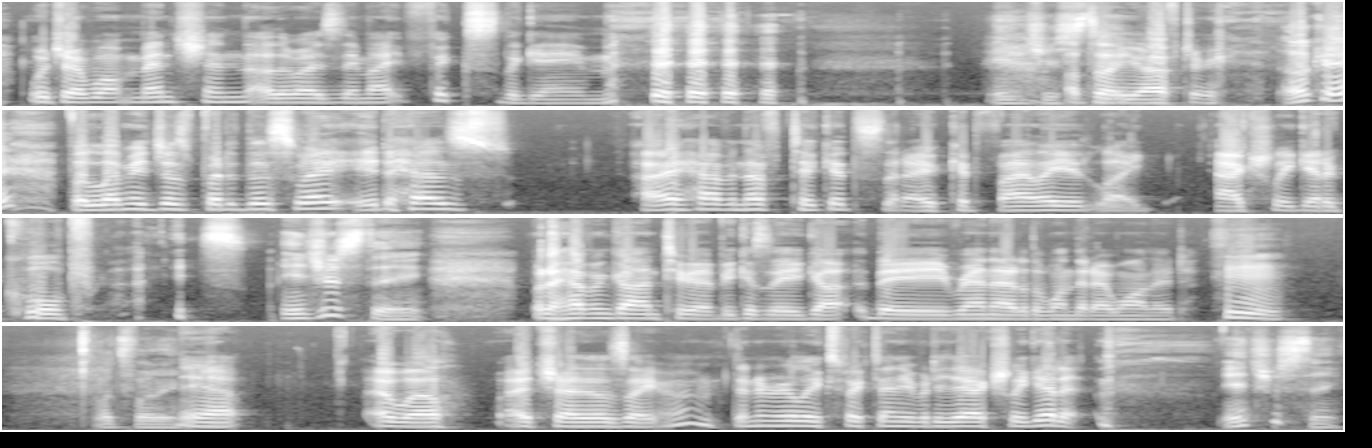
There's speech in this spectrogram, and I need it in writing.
which I won't mention otherwise they might fix the game. Interesting. I'll tell you after. Okay. But let me just put it this way, it has I have enough tickets that I could finally like actually get a cool prize. Interesting. But I haven't gone to it because they got they ran out of the one that I wanted. Hmm. That's funny. Yeah. Oh well. I tried. I was like, mm, didn't really expect anybody to actually get it. Interesting.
